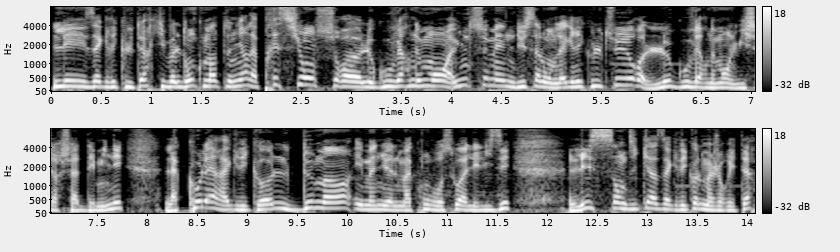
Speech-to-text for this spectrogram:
Les agriculteurs qui veulent donc maintenir la pression sur euh, le gouvernement à une semaine du salon de l'agriculture, le gouvernement lui cherche à déminer la colère agricole. Demain, Emmanuel Macron reçoit à l'Elysée les syndicats agricoles majoritaires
